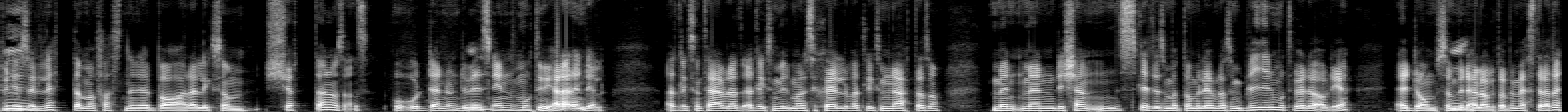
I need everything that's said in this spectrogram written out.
För det är så lätt att man fastnar i bara liksom köttar någonstans. Och, och den undervisningen motiverar en del. Att liksom tävla, att, att liksom utmana sig själv, att liksom nöta så. Men, men det känns lite som att de eleverna som blir motiverade av det är de som vid det här laget har bemästrat det.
